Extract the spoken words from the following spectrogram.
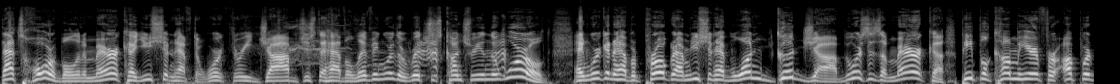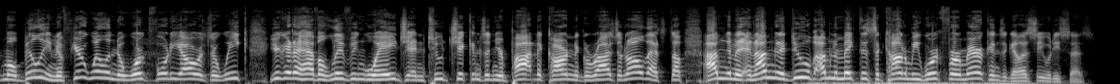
that's horrible. In America, you shouldn't have to work three jobs just to have a living. We're the richest country in the world, and we're going to have a program. You should have one good job. This is America. People come here for upward mobility, and if you're willing to work forty hours a week, you're going to have a living wage and two chickens in your pot and a car in the garage and all that stuff. I'm gonna and I'm gonna do. I'm gonna make this economy work for Americans again. Let's see what he says.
